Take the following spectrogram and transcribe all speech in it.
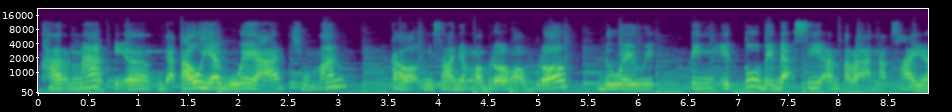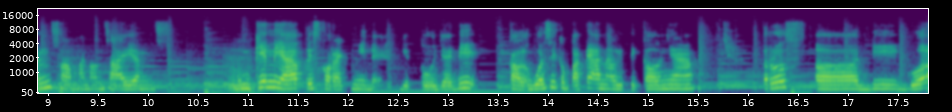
Karena eh, nggak tahu ya gue ya cuman kalau misalnya ngobrol-ngobrol the way we think itu beda sih antara anak science sama non science Hmm. mungkin ya please correct me deh gitu. Jadi kalau gue sih kepake analyticalnya. Terus eh, di gue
